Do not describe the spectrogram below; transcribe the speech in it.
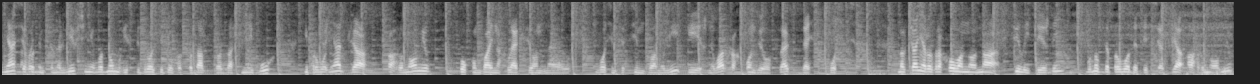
дня. Сьогодні на Львівщині в одному із підрозділів господарства Західний Буг і проводня для агрономів по комбайнах Lexion е, 8720 і жниварках Convio Flex 1080. Навчання розраховано на цілий тиждень. Воно буде проводитися для агрономів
